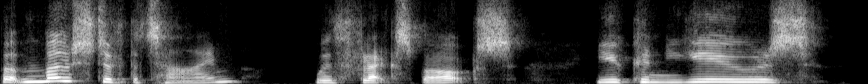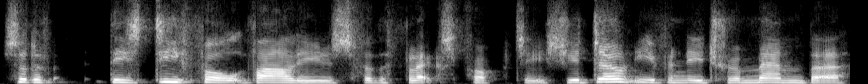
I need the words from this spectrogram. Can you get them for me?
but most of the time with Flexbox, you can use sort of these default values for the flex properties. You don't even need to remember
